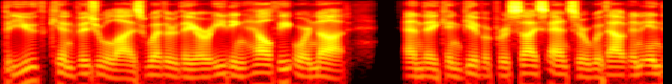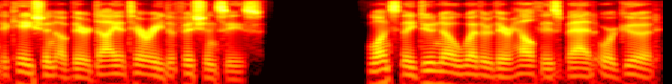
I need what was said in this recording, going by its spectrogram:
The youth can visualize whether they are eating healthy or not, and they can give a precise answer without an indication of their dietary deficiencies. Once they do know whether their health is bad or good,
